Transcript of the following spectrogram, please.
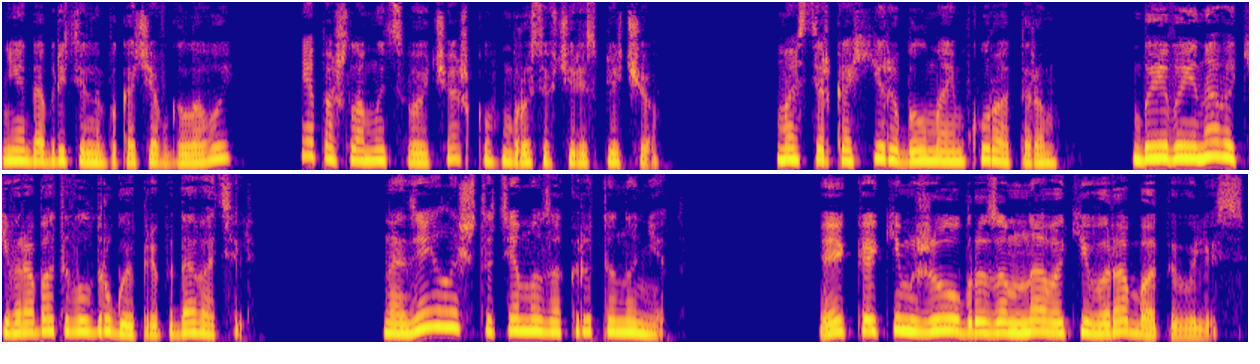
Неодобрительно покачав головой, я пошла мыть свою чашку, бросив через плечо. Мастер Кахира был моим куратором. Боевые навыки вырабатывал другой преподаватель. Надеялась, что тема закрыта, но нет. «И каким же образом навыки вырабатывались?»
